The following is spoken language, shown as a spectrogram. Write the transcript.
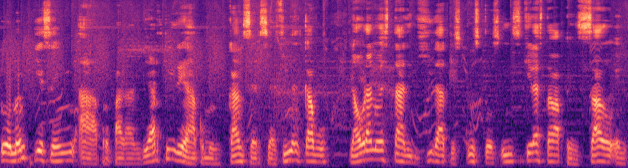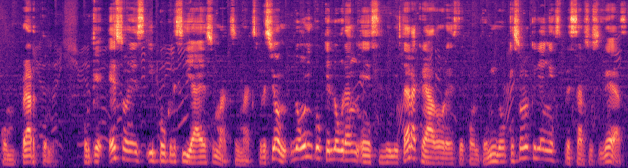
Pero no empiecen a propagandear tu idea como un cáncer si al fin y al cabo la obra no está dirigida a tus gustos y ni siquiera estaba pensado en comprártelo. Porque eso es hipocresía en su máxima expresión. Lo único que logran es limitar a creadores de contenido que solo querían expresar sus ideas.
